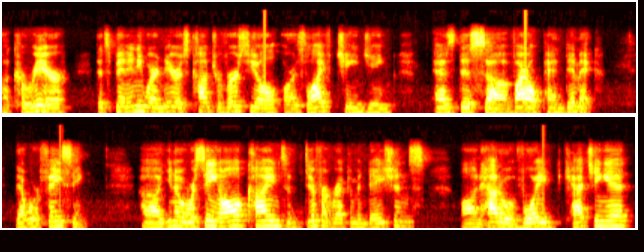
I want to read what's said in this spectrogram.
uh, career that's been anywhere near as controversial or as life changing as this uh, viral pandemic that we're facing. Uh, you know, we're seeing all kinds of different recommendations on how to avoid catching it.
